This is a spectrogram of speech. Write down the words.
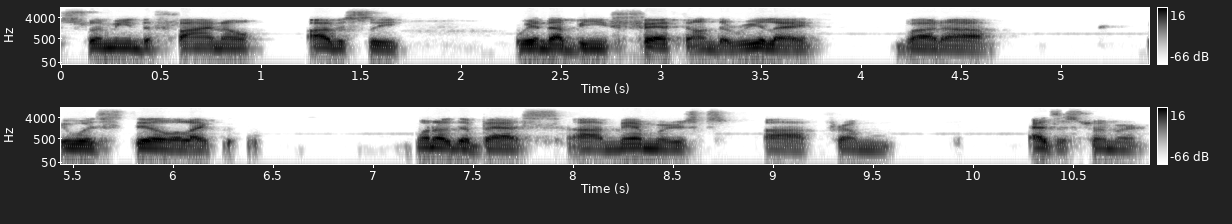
swimming the final. Obviously, we ended up being fifth on the relay, but uh, it was still like one of the best uh, memories uh, from as a swimmer.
